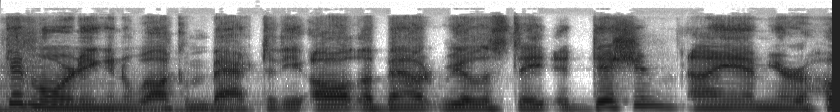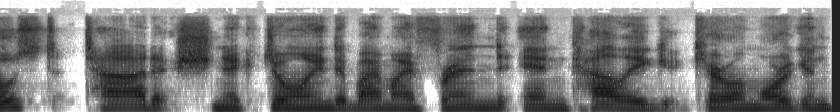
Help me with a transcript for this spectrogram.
Good morning and welcome back to the All About Real Estate edition. I am your host, Todd Schnick, joined by my friend and colleague, Carol Morgan.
